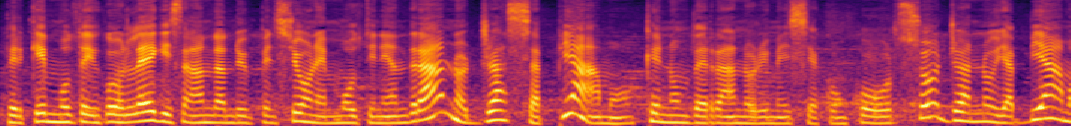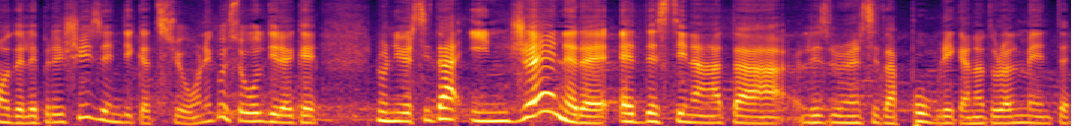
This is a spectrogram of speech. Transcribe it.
perché molti colleghi stanno andando in pensione e molti ne andranno, già sappiamo che non verranno rimessi a concorso, già noi abbiamo delle precise indicazioni, questo vuol dire che l'università in genere è destinata, l'università pubblica naturalmente,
